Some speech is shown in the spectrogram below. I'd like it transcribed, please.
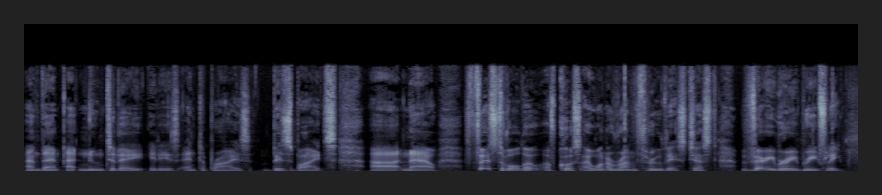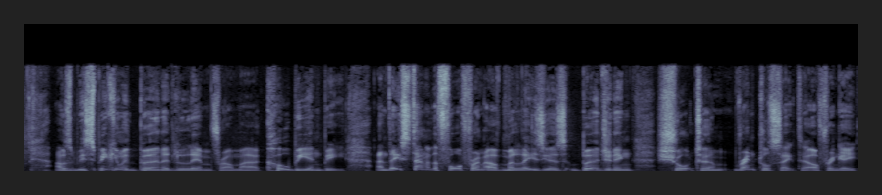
And then at noon today, it is Enterprise BizBytes. Uh, now, first First of all, though, of course, I want to run through this just very, very briefly. I was speaking with Bernard Lim from uh, COBNB, and they stand at the forefront of Malaysia's burgeoning short-term rental sector, offering a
